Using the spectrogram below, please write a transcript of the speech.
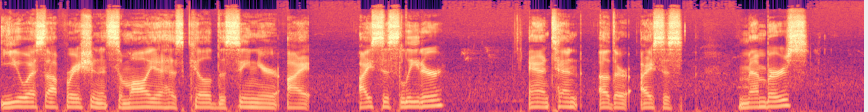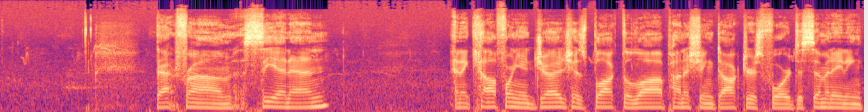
U.S. operation in Somalia has killed the senior I- ISIS leader and 10 other ISIS members. That from CNN. And a California judge has blocked the law punishing doctors for disseminating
